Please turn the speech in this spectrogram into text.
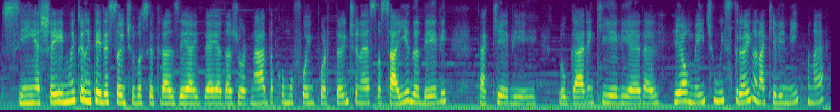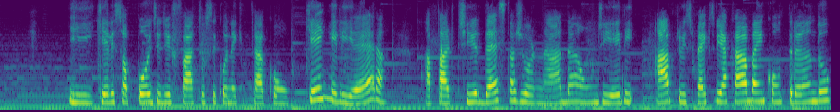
Sim, achei muito interessante você trazer a ideia da jornada, como foi importante nessa né, saída dele daquele lugar em que ele era realmente um estranho naquele ninho, né? E que ele só pôde de fato se conectar com quem ele era a partir desta jornada onde ele abre o espectro e acaba encontrando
